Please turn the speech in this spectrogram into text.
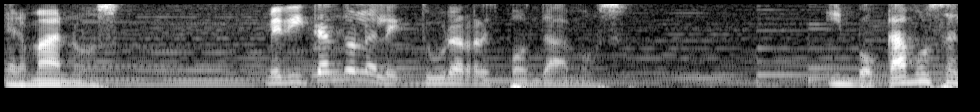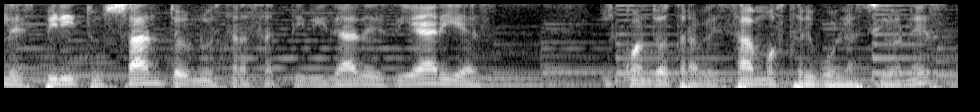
Hermanos, meditando la lectura respondamos, ¿invocamos al Espíritu Santo en nuestras actividades diarias y cuando atravesamos tribulaciones?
